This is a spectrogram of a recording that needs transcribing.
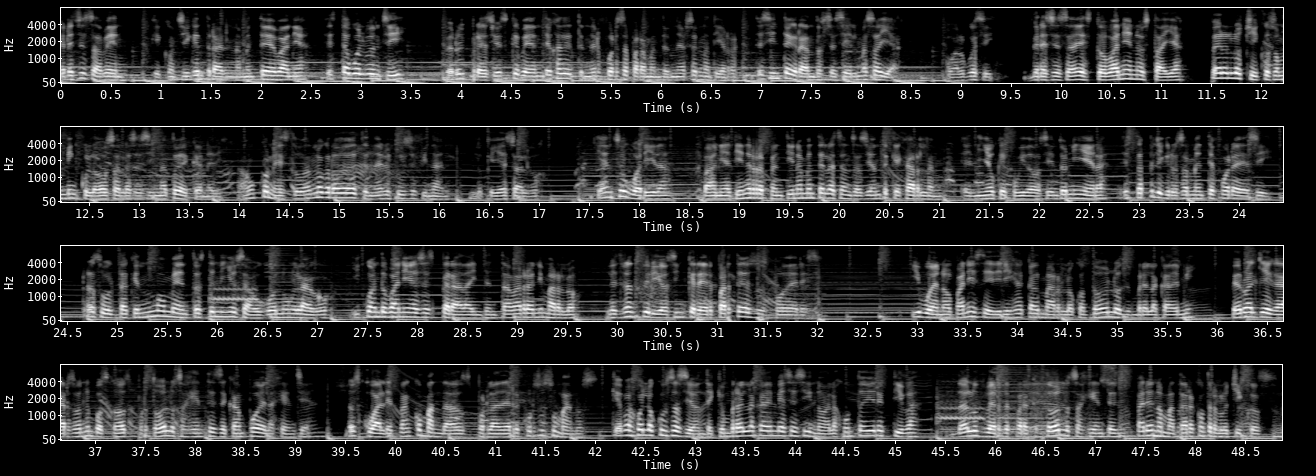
Gracias a Ben, que consigue entrar en la mente de Vania, esta vuelve en sí, pero el precio es que Ben deja de tener fuerza para mantenerse en la Tierra, desintegrándose hacia el más allá, o algo así. Gracias a esto, Vania no estalla, pero los chicos son vinculados al asesinato de Kennedy. Aún con esto, han logrado detener el juicio final, lo que ya es algo. Ya en su guarida, Vania tiene repentinamente la sensación de que Harlan, el niño que cuidó siendo niñera, está peligrosamente fuera de sí. Resulta que en un momento este niño se ahogó en un lago y cuando Vania desesperada intentaba reanimarlo, le transfirió sin querer parte de sus poderes. Y bueno, Vania se dirige a calmarlo con todos los de Umbrella Academy, pero al llegar son emboscados por todos los agentes de campo de la agencia, los cuales van comandados por la de recursos humanos, que bajo la acusación de que Umbrella Academy asesinó a la junta directiva, da luz verde para que todos los agentes disparen a matar contra los chicos.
